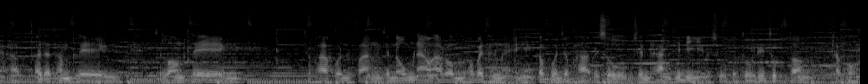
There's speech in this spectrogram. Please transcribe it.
นะครับ ถ้าจะทำเพลงจะร้องเพลง จะพาคนฟังจะโน้มน้าวอารมณ์เข้าไปทางไหนเนี่ยก็ควรจะพาไปสู่เส้นทางที่ดีไปสู่ประตูที่ถูกต้องครับผม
